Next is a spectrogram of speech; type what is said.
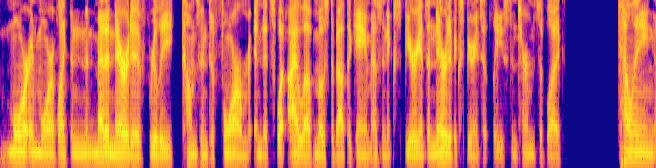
more and more of like the meta narrative really comes into form, and it's what I love most about the game as an experience, a narrative experience at least, in terms of like telling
